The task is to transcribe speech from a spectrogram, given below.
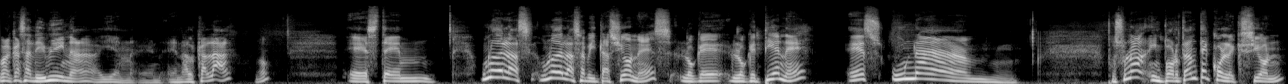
una casa divina ahí en, en- Alcalá, ¿no? Este, una de las, una de las habitaciones, lo que, lo que tiene es una, pues una importante colección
